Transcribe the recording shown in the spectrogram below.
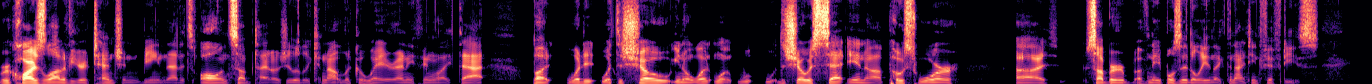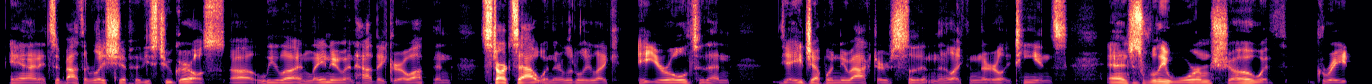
requires a lot of your attention, being that it's all in subtitles. You literally cannot look away or anything like that. But what it what the show, you know, what what, what the show is set in a post-war uh, suburb of Naples, Italy, in like the 1950s, and it's about the relationship of these two girls, uh, Leela and Lenu, and how they grow up. And starts out when they're literally like eight year olds, and then they age up with new actors, so then they're like in their early teens, and it's just a really warm show with great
